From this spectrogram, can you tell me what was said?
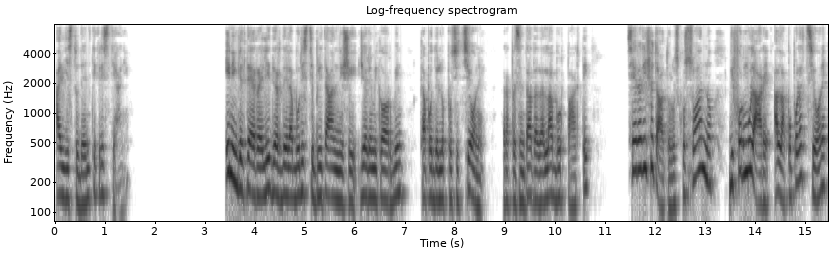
agli studenti cristiani. In Inghilterra il leader dei laburisti britannici Jeremy Corbyn, capo dell'opposizione rappresentata dal Labour Party, si era rifiutato lo scorso anno di formulare alla popolazione,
